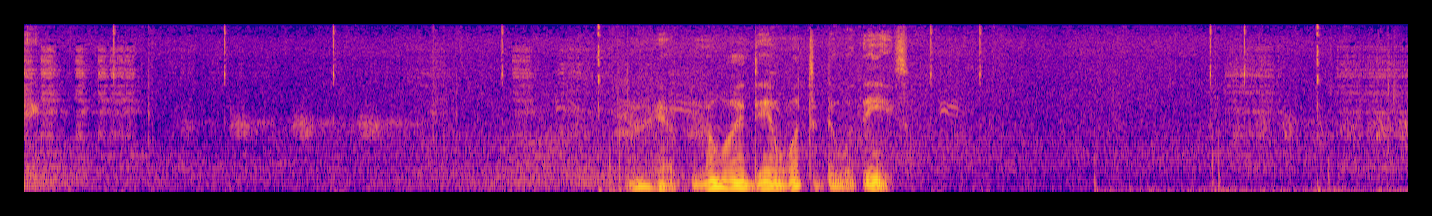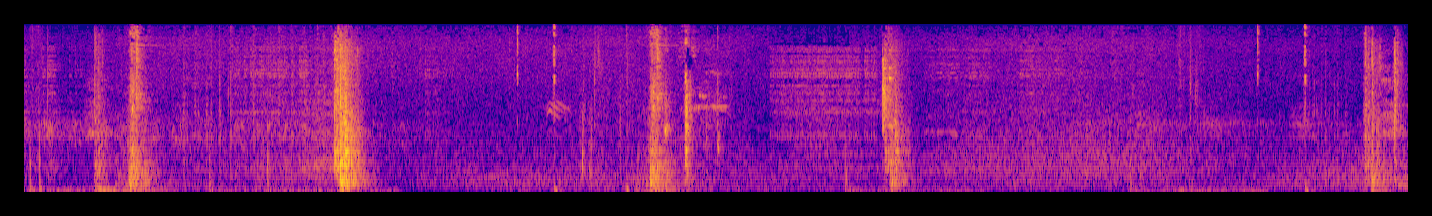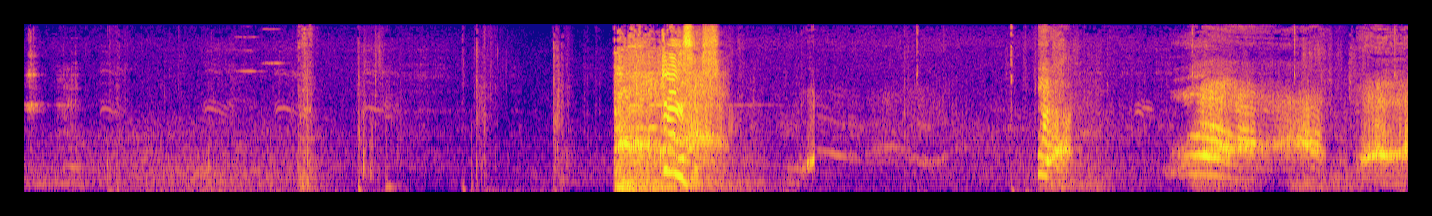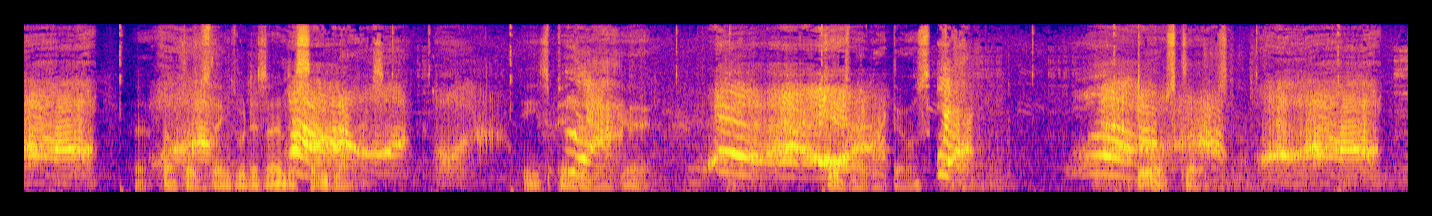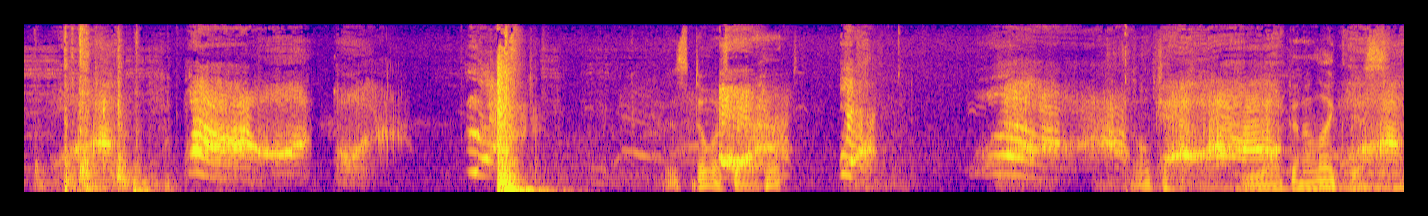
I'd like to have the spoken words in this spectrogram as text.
I have no idea what to do with these. Jesus! I things were designed to save lives. He's pinned in good. Kids might like those. Doors closed. This door's gonna hurt. Okay, you aren't gonna like this.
